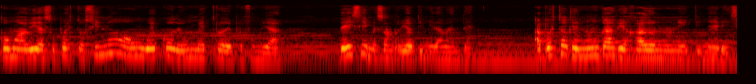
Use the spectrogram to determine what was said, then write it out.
como había supuesto, sino a un hueco de un metro de profundidad. Daisy me sonrió tímidamente. Apuesto que nunca has viajado en un itineris.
